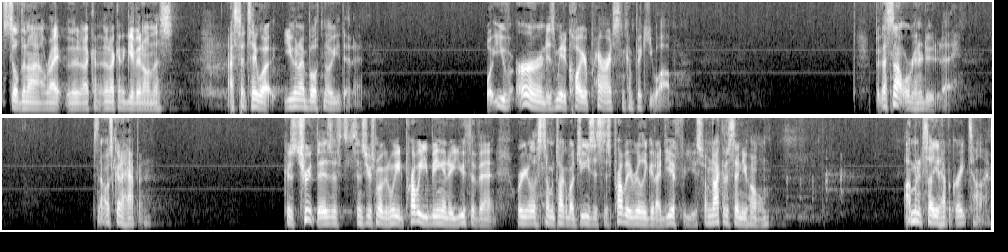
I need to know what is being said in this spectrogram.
Still denial, right? They're not going to give in on this. I said, Tell you what, you and I both know you did it. What you've earned is me to call your parents and come pick you up. But that's not what we're going to do today. It's not what's going to happen. Because the truth is, if, since you're smoking weed, probably being at a youth event where you're going to listen to someone talk about Jesus is probably a really good idea for you. So I'm not going to send you home. I'm going to tell you to have a great time.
